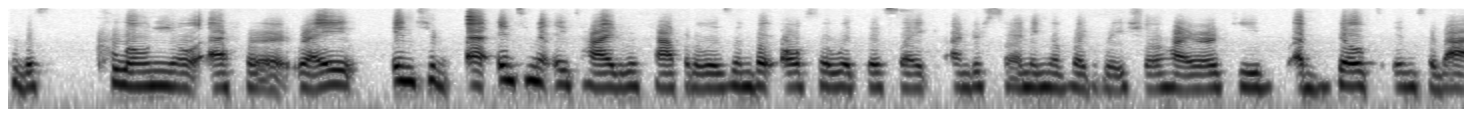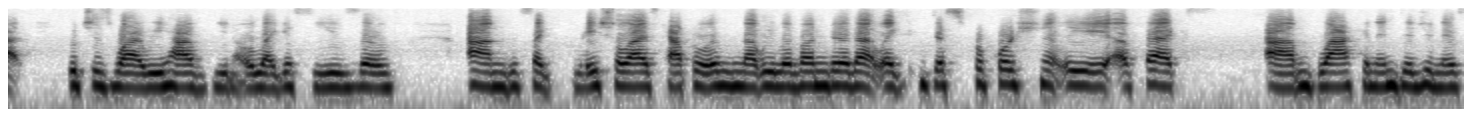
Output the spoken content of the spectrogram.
to this colonial effort, right? Inter- uh, intimately tied with capitalism, but also with this like understanding of like racial hierarchy uh, built into that, which is why we have you know legacies of um, this like racialized capitalism that we live under that like disproportionately affects um, Black and Indigenous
